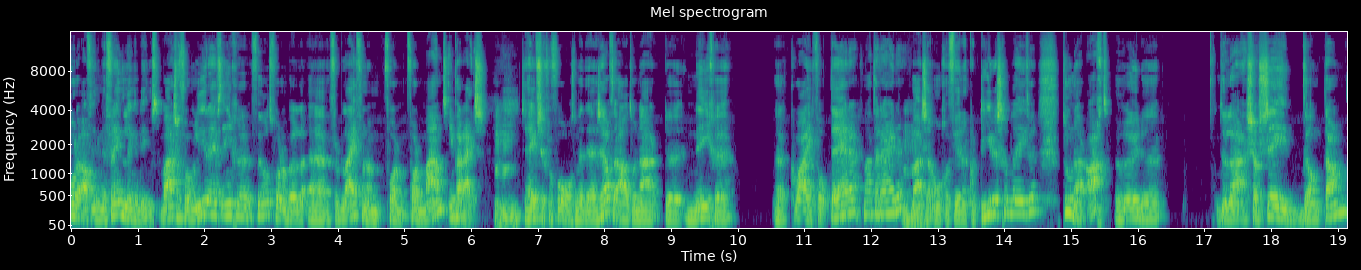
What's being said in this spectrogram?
Voor de afdeling de Vreemdelingendienst, waar ze formulieren heeft ingevuld voor een eh, verblijf van een, voor, voor een maand in Parijs. Mhm. Ze heeft zich vervolgens met dezelfde auto naar de 9 eh Quai Voltaire laten rijden, Mhm. waar ze ongeveer een kwartier is gebleven. Toen naar 8 Rue de, de la Chaussée d'Antin,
